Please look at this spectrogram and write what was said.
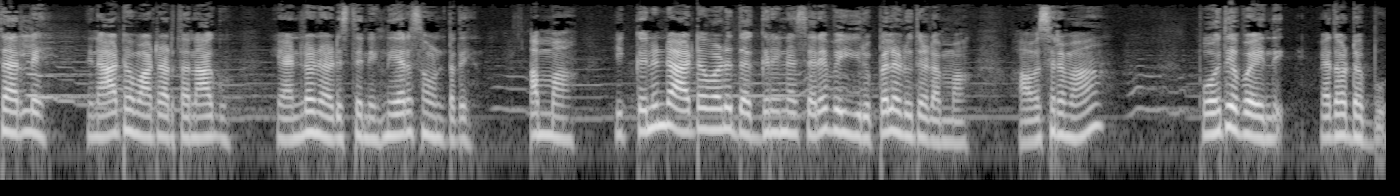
సర్లే నేను ఆటో మాట్లాడతాను ఆగు. ఎండలో నడిస్తే నీకు నీరసం ఉంటుంది. అమ్మా ఇక్కడి నుండి ఆటోవాడు దగ్గరైనా సరే వెయ్యి రూపాయలు అడుగుతాడమ్మా. అవసరమా? పోతే పోయింది. వెదవ డబ్బు.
